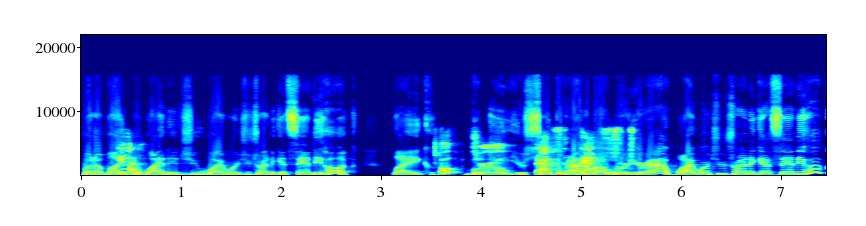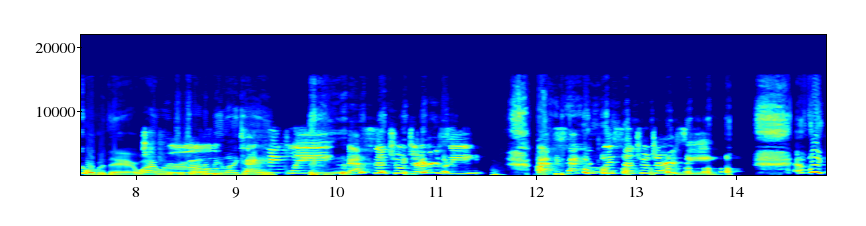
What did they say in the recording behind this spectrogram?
but I'm like Yeah. but why didn't you why weren't you trying to get Sandy Hook like Oh, true. you're so That's- proud that's about where you're at why weren't you trying to get Sandy Hook over there why weren't you trying to be True. like hey technically that's Central Jersey. That's technically Central Jersey. and like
